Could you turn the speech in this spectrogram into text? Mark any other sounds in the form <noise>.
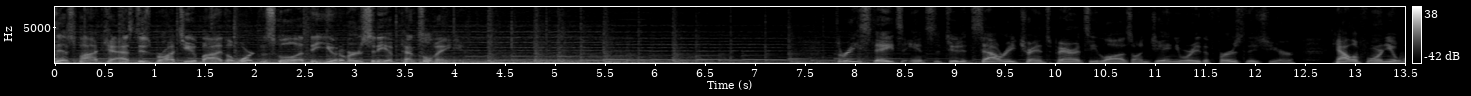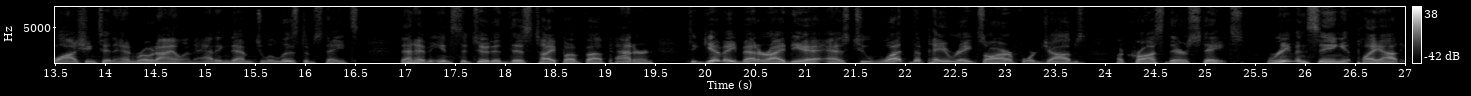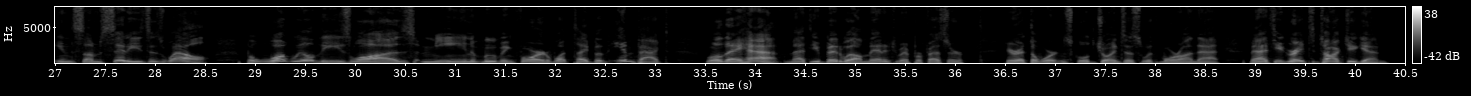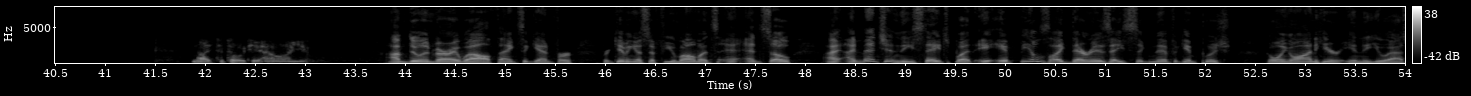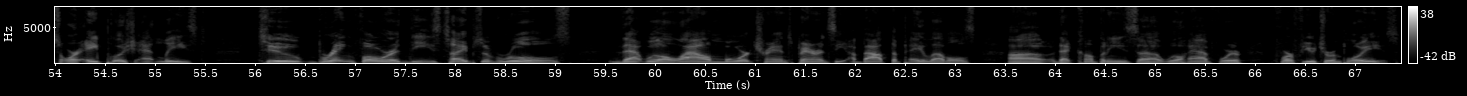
This podcast is brought to you by the Wharton School at the University of Pennsylvania. Three states instituted salary transparency laws on January the 1st this year California, Washington, and Rhode Island, adding them to a list of states that have instituted this type of uh, pattern to give a better idea as to what the pay rates are for jobs across their states. We're even seeing it play out in some cities as well. But what will these laws mean moving forward? What type of impact will they have? Matthew Bidwell, management professor here at the Wharton School, joins us with more on that. Matthew, great to talk to you again. Nice to talk to you. How are you? I'm doing very well. Thanks again for for giving us a few moments. And, and so I, I, mentioned these states, but it, it, feels like there is a significant push going on here in the U.S., or a push at least, to bring forward these types of rules that will allow more transparency about the pay levels uh, that companies uh, will have for for future employees.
